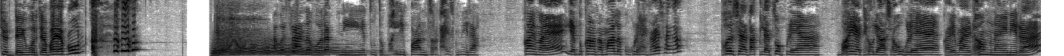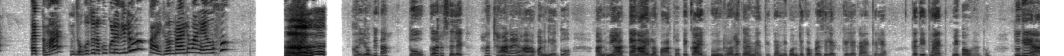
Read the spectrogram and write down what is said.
चड्डाईवरच्या बाया पाहून. अगं जाणं वर रत्नी. तू तर भल्ली पानचट आहेस मीरा. काय माय या दुकानाचा मालक कुकडे आहे काय सांगा? फरशा टाकल्या चोपड्या बाया ठेवल्या अशा उघड्या. काय माय ढंग नाही निरा. हत मा हे दोघं जण कुकडे गेले हो? काय घेऊन राहिले माय असं. हा योगिता तू कर सिलेक्ट. हा छान आहे हा आपण घेतो. आणि मी आता आईला पाहतो ते काय घेऊन राहिले काय माहिती. त्यांनी कोणते कपडे सिलेक्ट केले काय केले. तर तिथे आहेत मी पाहून येतो. तू घे हा.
